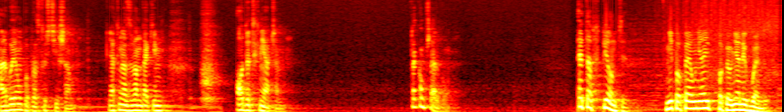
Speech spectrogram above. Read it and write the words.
albo ją po prostu ściszam. Ja to nazywam takim odetchniaczem. Taką przerwą. Etap piąty. Nie popełniaj popełnianych błędów.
